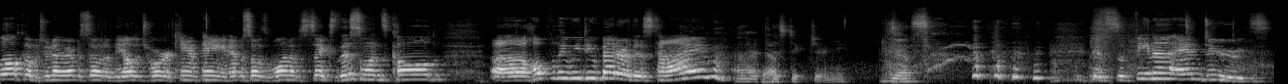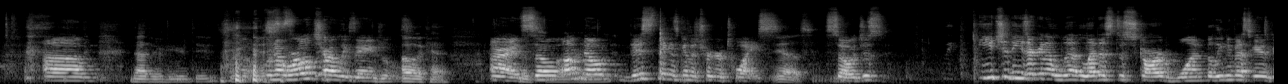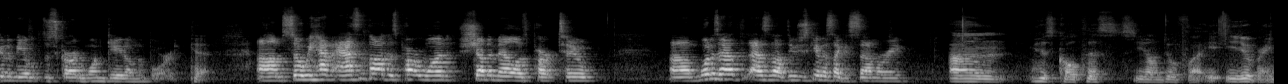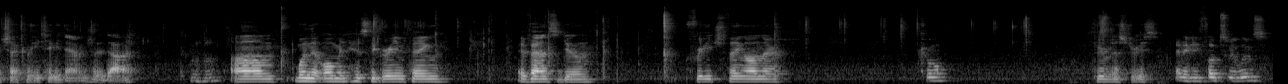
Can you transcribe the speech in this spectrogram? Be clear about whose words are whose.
Speaker 1: Welcome to another episode of the Eldritch Horror Campaign, episodes one of six. This one's called uh, Hopefully We Do Better This Time.
Speaker 2: An artistic journey.
Speaker 1: Yes. it's Sefina and dudes. Um,
Speaker 2: Neither of your dudes.
Speaker 1: well, no, we're all Charlie's Angels.
Speaker 2: oh, okay.
Speaker 1: All right,
Speaker 2: That's
Speaker 1: so
Speaker 2: up
Speaker 1: of note, this thing is going to trigger twice.
Speaker 2: Yes.
Speaker 1: So just each of these are going to let, let us discard one. The lead investigator is going to be able to discard one gate on the board.
Speaker 2: Okay.
Speaker 1: Um, so we have Azathoth as part one, Shudde M'ell as part two. Um, what does Az- Azathoth do? Just give us like a summary.
Speaker 2: Um, his cultists, you don't do a flat. You, you do a brain check and then you take a damage and they die. Um, when the omen hits the green thing, advance doom for each thing on there.
Speaker 1: Cool.
Speaker 2: Three mysteries.
Speaker 1: And if he flips, we lose.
